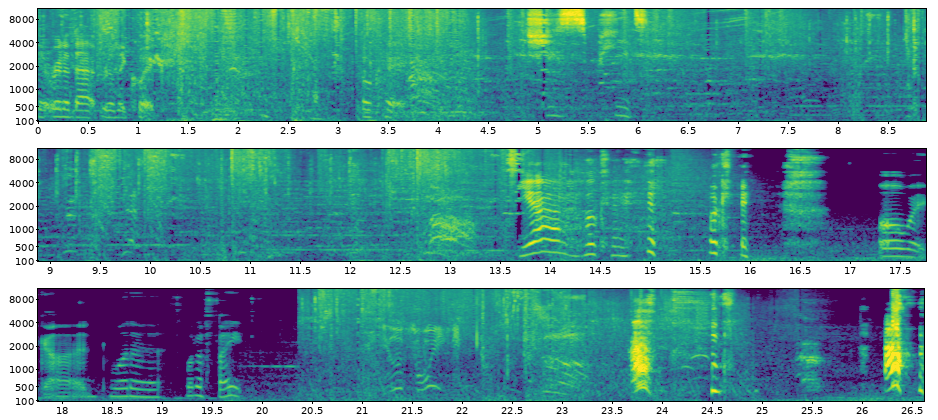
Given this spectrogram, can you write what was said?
Get rid of that really quick. Okay. Jeez, Pete. Yeah, okay. okay. Oh my god. What a what a fight. He looks weak. Ah! ah!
